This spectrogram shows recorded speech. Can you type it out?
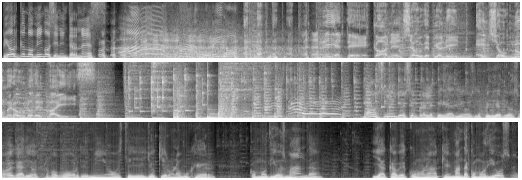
peor que un domingo sin internet. aburrido. Ríete con el show de Piolín, el show número uno del país. No, sí, yo siempre le pedí a Dios, le pedí a Dios, oiga Dios, por favor, Dios mío, este, yo quiero una mujer como Dios manda. Y acabé con una que manda como Dios.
